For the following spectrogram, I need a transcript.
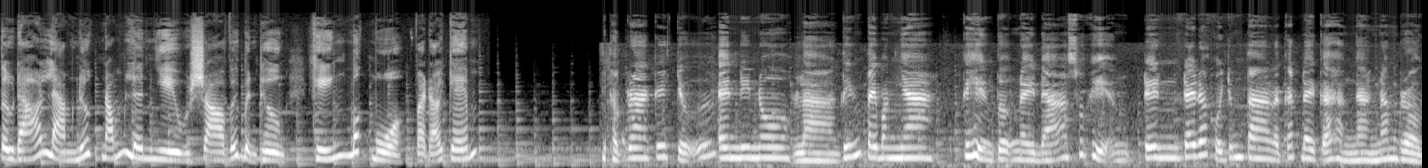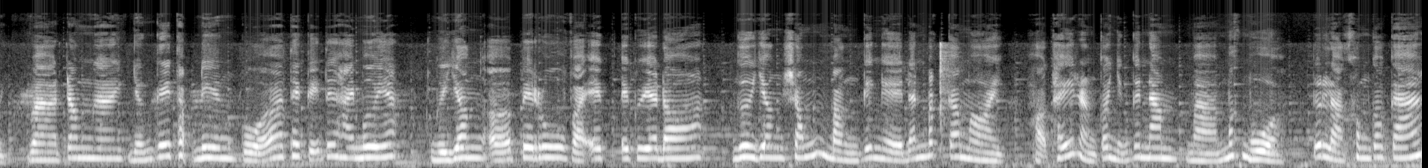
từ đó làm nước nóng lên nhiều so với bình thường, khiến mất mùa và đói kém. Thật ra cái chữ El Nino là tiếng Tây Ban Nha cái hiện tượng này đã xuất hiện trên trái đất của chúng ta là cách đây cả hàng ngàn năm rồi. Và trong à, những cái thập niên của thế kỷ thứ 20 á, người dân ở Peru và e-, Ecuador ngư dân sống bằng cái nghề đánh bắt cá mòi, họ thấy rằng có những cái năm mà mất mùa, tức là không có cá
